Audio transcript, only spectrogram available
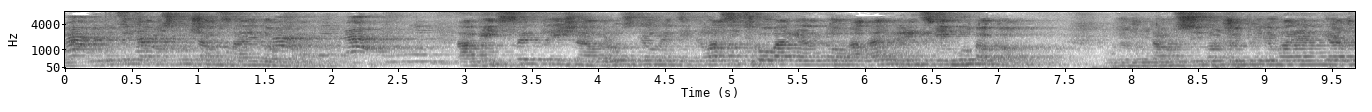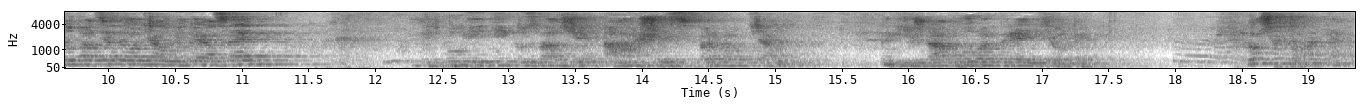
Na budúce ťa vyskúšam z najdobra. A vysvetlíš nám rozdiel medzi klasickou variantou a anglickým útokom. Môžeš mi tam sypať všetky varianty až do 20. ťahu, je to jasné? Keď povie niekto z vás, že A6 v prvom ťahu, tak ideš na pôvod k riaditeľke. Do šachovania.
